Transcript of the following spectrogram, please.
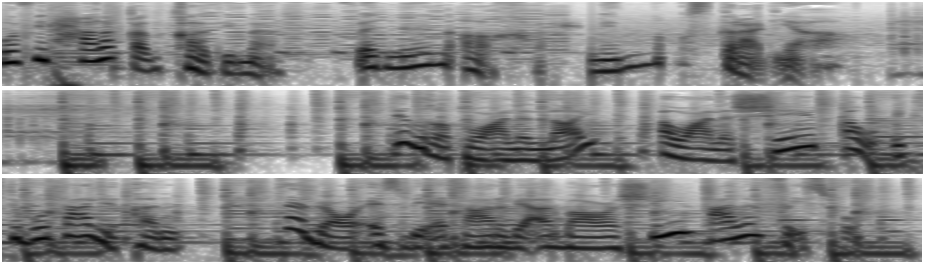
وفي الحلقة القادمة فنان آخر من أستراليا. اضغطوا على اللايك أو على الشير أو اكتبوا تعليقا. تابعوا SBS عربي 24 على الفيسبوك.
